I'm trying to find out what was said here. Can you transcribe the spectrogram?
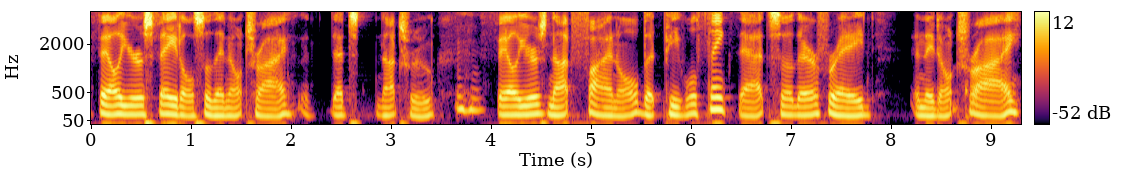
failure is fatal, so they don't try. That's not true. Mm-hmm. Failure is not final, but people think that, so they're afraid and they don't try.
